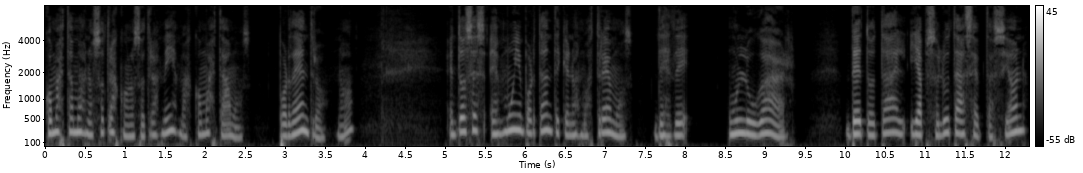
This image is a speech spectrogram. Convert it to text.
cómo estamos nosotras con nosotras mismas, cómo estamos por dentro, ¿no? Entonces es muy importante que nos mostremos desde un lugar de total y absoluta aceptación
